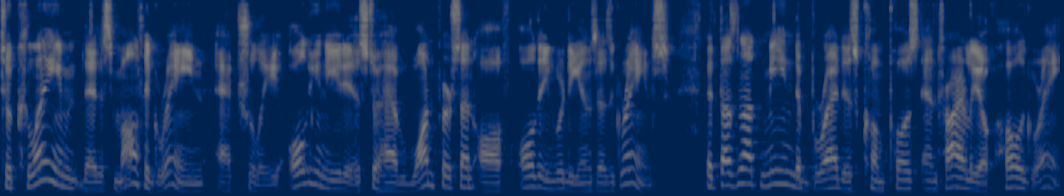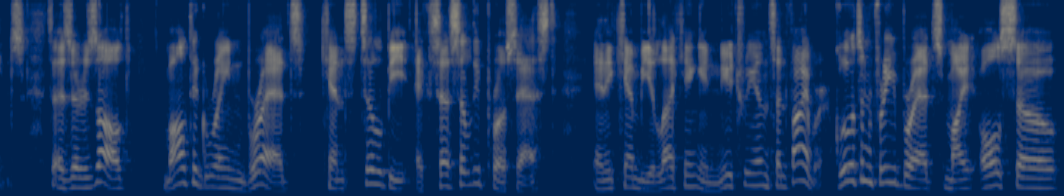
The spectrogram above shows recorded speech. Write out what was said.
To claim that it's multigrain, actually, all you need is to have 1% of all the ingredients as grains. That does not mean the bread is composed entirely of whole grains. So as a result, multigrain breads can still be excessively processed and it can be lacking in nutrients and fiber. Gluten-free breads might also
